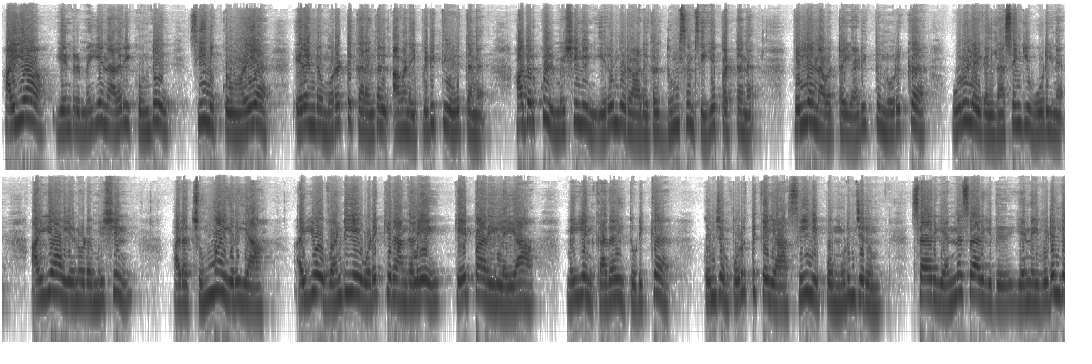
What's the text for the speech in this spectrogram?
ஐயா என்று மெய்யன் அலறிக்கொண்டு சீனுக்குள் நுழைய இரண்டு முரட்டுக்கரங்கள் அவனை பிடித்து இழுத்தன. அதற்குள் மெஷினின் இரும்பு ராடுகள் தும்சம் செய்யப்பட்டன. வில்லன் அவற்றை அடித்து நொறுக்க உருளைகள் நசங்கி ஓடின. ஐயா என்னோட மிஷின் அட சும்மா இரியா ஐயோ வண்டியை உடைக்கிறாங்களே. கேட்பார் இல்லையா? மெய்யன் கதறி துடிக்க கொஞ்சம் பொறுத்துக்கையா சீன் இப்போ முடிஞ்சிரும். சார் என்ன சார் இது? என்னை விடுங்க.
